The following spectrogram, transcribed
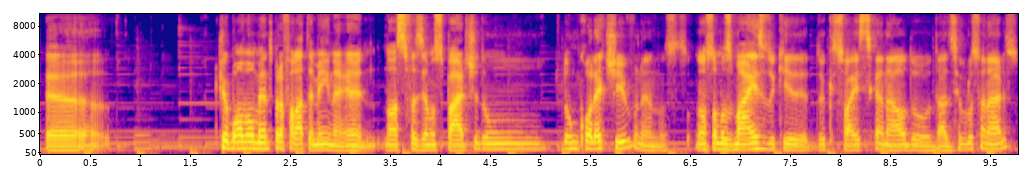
Uh, acho que é um bom momento para falar também, né? Nós fazemos parte de um, de um coletivo, né? Nós, nós somos mais do que, do que só esse canal do Dados Revolucionários.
